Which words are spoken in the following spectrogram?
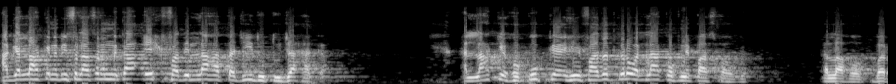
आगे अल्लाह के नबी वसल्लम ने कहा एहफदिल्लाह तजीद तुजाह का अल्लाह के हुकूक के हिफाजत करो, अल्लाह को अपने पास पाओगे। अल्लाह अकबर।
